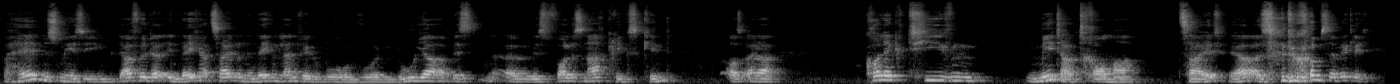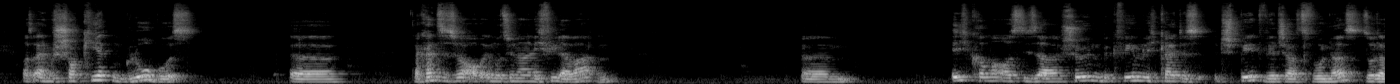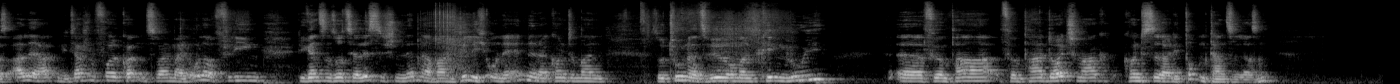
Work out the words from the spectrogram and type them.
verhältnismäßigen, dafür in welcher Zeit und in welchem Land wir geboren wurden. Du ja bist, äh, bist volles Nachkriegskind aus einer kollektiven Metatrauma-Zeit. Ja? Also du kommst ja wirklich aus einem schockierten Globus. Äh, da kannst du auch emotional nicht viel erwarten. Ähm, ich komme aus dieser schönen Bequemlichkeit des Spätwirtschaftswunders, so dass alle hatten die Taschen voll, konnten zweimal in Urlaub fliegen. Die ganzen sozialistischen Länder waren billig ohne Ende. Da konnte man so tun, als wäre man King Louis. Äh, für, ein paar, für ein paar Deutschmark konntest du da die Puppen tanzen lassen.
